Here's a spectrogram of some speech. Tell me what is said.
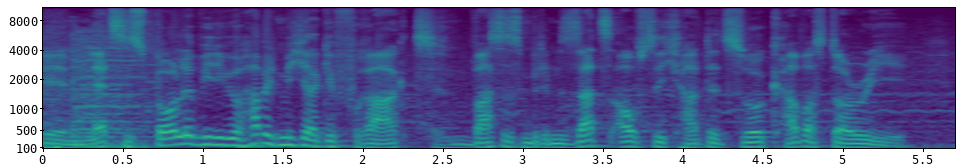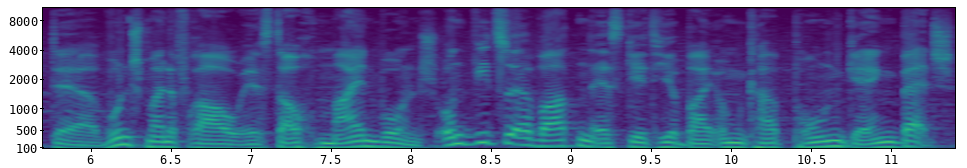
Im letzten Spoiler-Video habe ich mich ja gefragt, was es mit dem Satz auf sich hatte zur Cover-Story. Der Wunsch meiner Frau ist auch mein Wunsch und wie zu erwarten, es geht hierbei um Capone Gang Badge.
